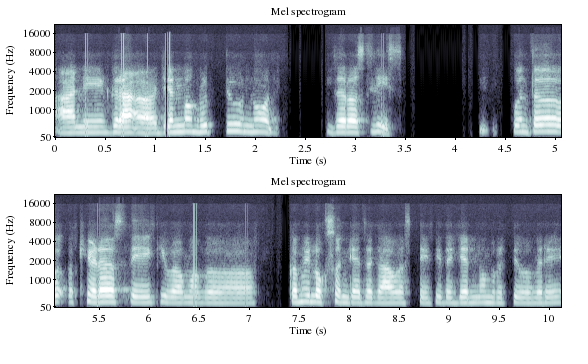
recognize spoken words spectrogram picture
आणि ग्रा जन्म मृत्यू नोंद जर असलीस कोणतं खेडं असते किंवा मग कमी लोकसंख्याचं गाव असते तिथे जन्म मृत्यू वगैरे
